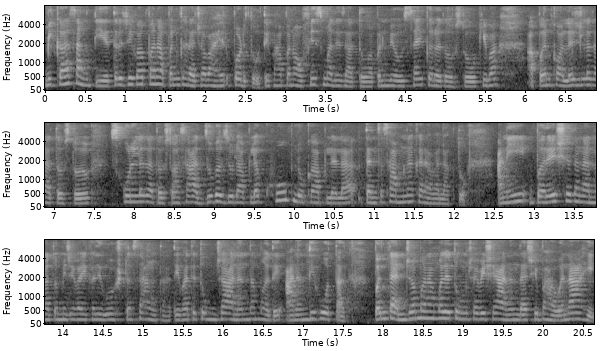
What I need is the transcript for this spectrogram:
मी का सांगते तर जेव्हा पण आपण घराच्या बाहेर पडतो तेव्हा आपण ऑफिसमध्ये जातो आपण व्यवसाय करत असतो किंवा आपण कॉलेजला जात असतो स्कूलला जात असतो असं आजूबाजूला आपल्या खूप लोक आपल्याला त्यांचा सामना करावा लागतो. आणि बरेचशा जणांना तुम्ही जेव्हा एखादी गोष्ट सांगता तेव्हा ते तुमच्या आनंदामध्ये आनंदी होतात. पण त्यांच्या मनामध्ये तुमच्याविषयी आनंदाची भावना आहे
